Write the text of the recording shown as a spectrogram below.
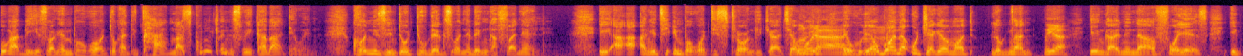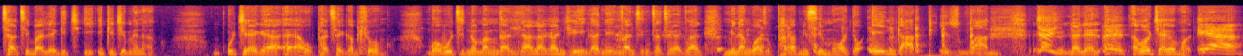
ungabizwa ngembokodo kanti cha masikhumqiniso igabade wena. Khona izinto odube kuzona bengafanele I- a- a- angithi imbokodo is strong judge uyabona? Kunjani? eh, uyabona ujeke moto lokuncane? Yeah. ingane na 4 years ikuthatha ibaleke ij- igijime nakho. Ujeke eh, awuphatheka kabuhlungu. Ngoba uthi noma ngingadlala kanje ingane encane singithathe kancane mina ngikwazi ukuphakamisa imoto engaphezulu kwami. Lalela Eh. abojeke moto. Yeah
